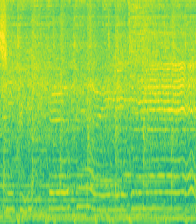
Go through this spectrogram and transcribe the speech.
しく抱えて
